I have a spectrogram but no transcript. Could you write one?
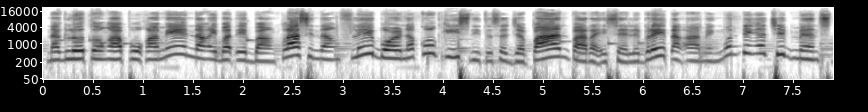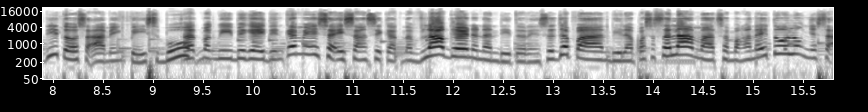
Nagluto nga po kami ng iba't ibang klase ng flavor na cookies dito sa Japan para i-celebrate ang aming munting achievements dito sa aming Facebook. At magbibigay din kami sa isang sikat na vlogger na nandito rin sa Japan bilang pasasalamat sa mga naitulong niya sa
